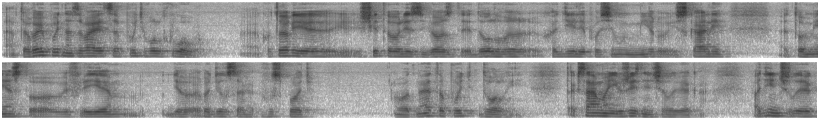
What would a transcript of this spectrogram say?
А Второй путь называется путь волхвов, э, которые считывали звезды, долго ходили по всему миру, искали э, то место, Вифлеем, где родился Господь. Вот, но это путь долгий. Так само и в жизни человека. Один человек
